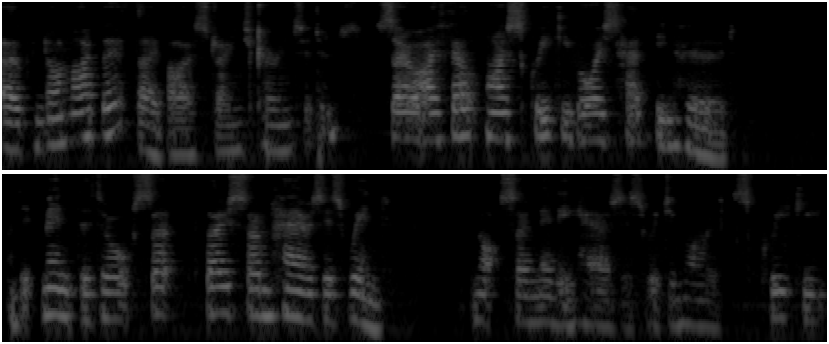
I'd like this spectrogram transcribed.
opened on my birthday by a strange coincidence. So I felt my squeaky voice had been heard, and it meant that also, though some houses went, not so many houses were demolished. Squeaky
